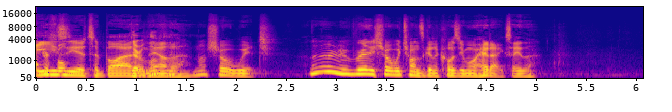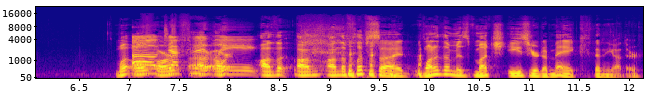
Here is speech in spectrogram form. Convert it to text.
easier to buy they're than lovely. the other. I'm not sure which. I'm not really sure which one's going to cause you more headaches either. Well, oh, or, definitely. Or, or, on, the, on, on the flip side, one of them is much easier to make than the other.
